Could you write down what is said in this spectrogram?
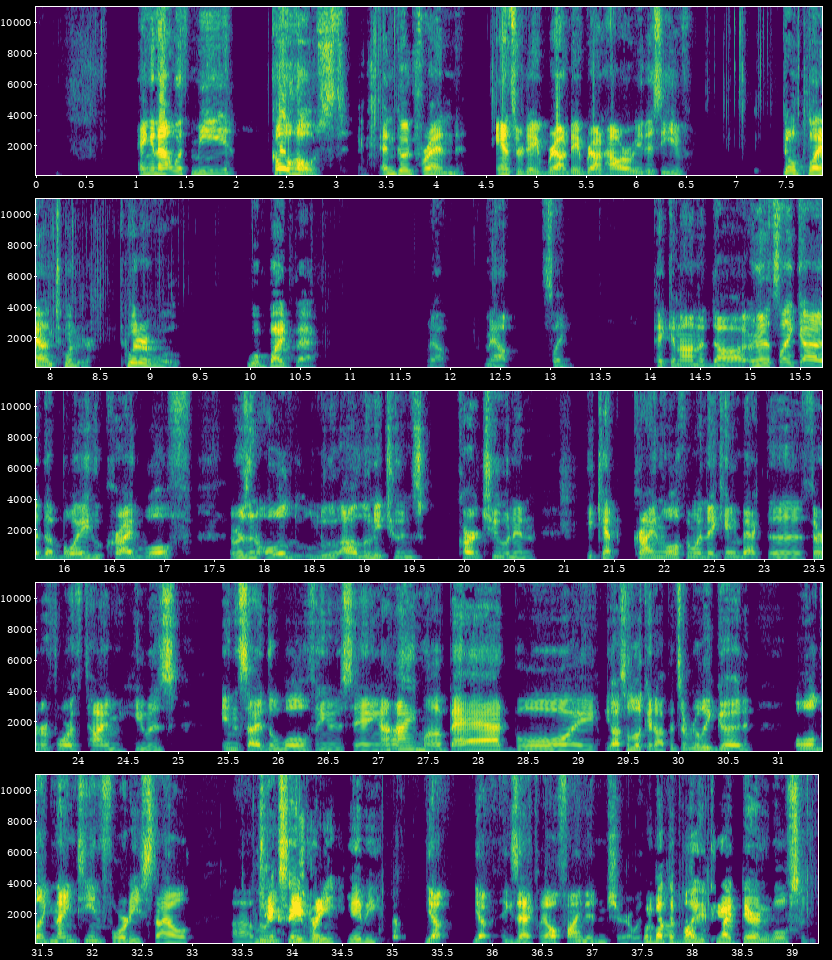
Hanging out with me, co host and good friend, Answer Dave Brown. Dave Brown, how are we this eve? Don't play on Twitter. Twitter will will bite back. Well, now it's like picking on a dog. Or it's like uh, the boy who cried wolf. There was an old uh, Looney Tunes cartoon, and he kept crying wolf. And when they came back the third or fourth time, he was inside the wolf, and he was saying, "I'm a bad boy." You have to look it up. It's a really good old like 1940s style uh, Looney Tunes. Avery, cartoon. maybe. Yep, yep, exactly. I'll find it and share it with. You. What you. about the boy who cried Darren Wolfson?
